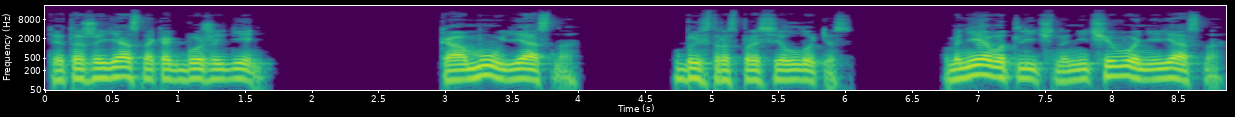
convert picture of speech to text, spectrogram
Это же ясно, как божий день. Кому ясно? быстро спросил Локис. Мне вот лично ничего не ясно.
